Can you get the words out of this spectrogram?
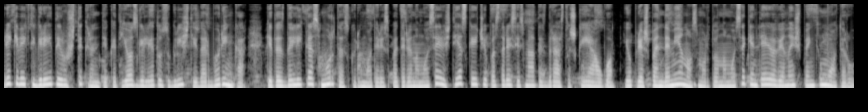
Reikia veikti greitai ir užtikrinti, kad jos galėtų sugrįžti į darbo rinką. Kitas dalykas - smurtas, kurį moteris patiria namuose ir štie skaičiai pastaraisiais metais drastiškai augo. Jau prieš pandemiją nuo smurto namuose kentėjo viena iš penkių moterų.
